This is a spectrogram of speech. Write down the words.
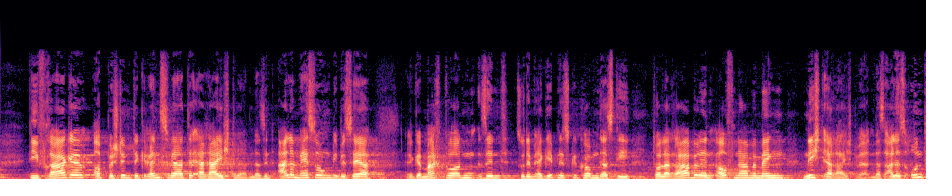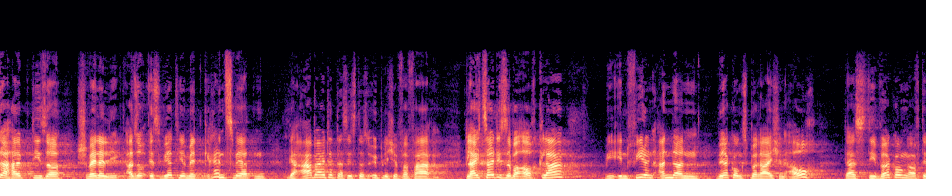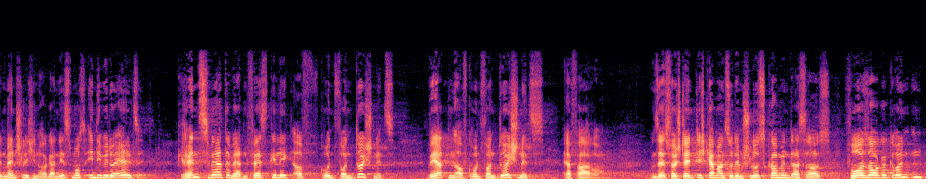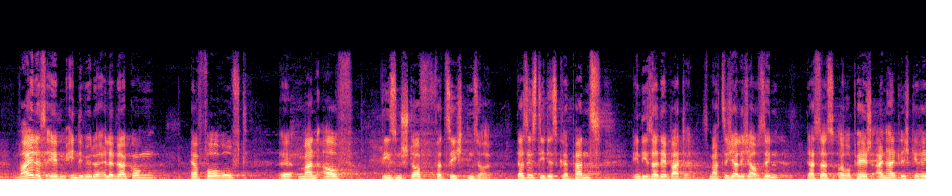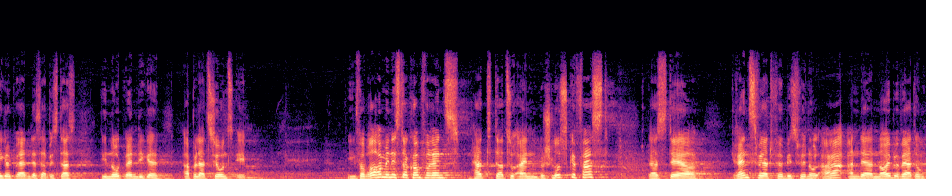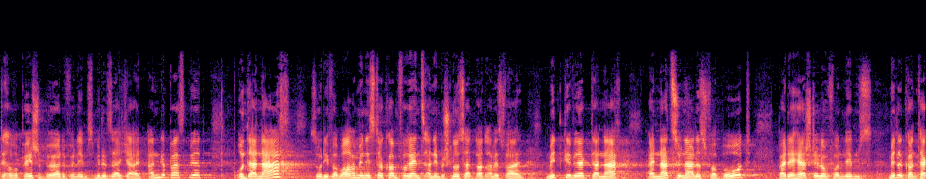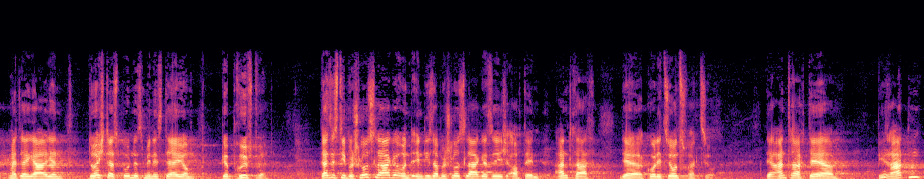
die Frage, ob bestimmte Grenzwerte erreicht werden. Da sind alle Messungen, die bisher äh, gemacht worden sind, zu dem Ergebnis gekommen, dass die tolerablen Aufnahmemengen nicht erreicht werden, dass alles unterhalb dieser Schwelle liegt. Also es wird hier mit Grenzwerten gearbeitet, das ist das übliche Verfahren. Gleichzeitig ist aber auch klar, wie in vielen anderen Wirkungsbereichen auch, dass die Wirkungen auf den menschlichen Organismus individuell sind. Grenzwerte werden festgelegt aufgrund von Durchschnittswerten, aufgrund von Durchschnittserfahrungen. Und selbstverständlich kann man zu dem Schluss kommen, dass aus Vorsorgegründen, weil es eben individuelle Wirkungen hervorruft, äh, man auf diesen Stoff verzichten soll. Das ist die Diskrepanz in dieser Debatte. Es macht sicherlich auch Sinn, dass das europäisch einheitlich geregelt werden. Deshalb ist das die notwendige Appellationsebene. Die Verbraucherministerkonferenz hat dazu einen Beschluss gefasst, dass der Grenzwert für Bisphenol A an der Neubewertung der Europäischen Behörde für Lebensmittelsicherheit angepasst wird und danach, so die Verbraucherministerkonferenz, an dem Beschluss hat Nordrhein-Westfalen mitgewirkt, danach ein nationales Verbot bei der Herstellung von Lebensmittelkontaktmaterialien durch das Bundesministerium geprüft wird. Das ist die Beschlusslage, und in dieser Beschlusslage sehe ich auch den Antrag der Koalitionsfraktion. Der Antrag der Piraten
